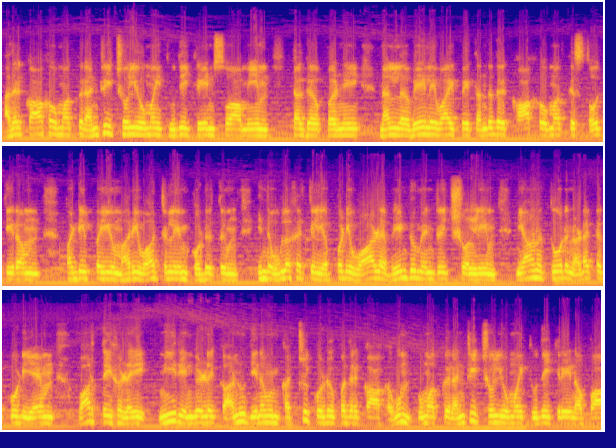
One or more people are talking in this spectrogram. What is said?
அதற்காக உமக்கு நன்றி சொல்லி உமை துதிக்கிறேன் சுவாமி. தகப்பனி நல்ல வேலை வாய்ப்பை தந்ததற்காக உமக்கு ஸ்தோத்திரம். படிப்பையும் அறிவாற்றலையும் கொடுத்து இந்த உலகத்தில் எப்படி வாழ வேண்டும் என்று சொல்லி ஞானத்தோடு நடக்கக்கூடிய வார்த்தைகளை நீர் எங்களுக்கு அனுதினமும் கற்றுக் கொடுப்பதற்காகவும் உமக்கு நன்றி சொல்லி உமை துதிக்கிறேன் அப்பா.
